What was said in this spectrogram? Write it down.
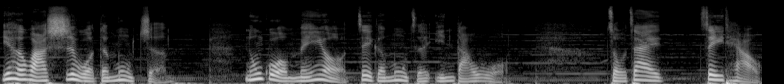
耶和华是我的牧者，如果没有这个牧者引导我，走在。这一条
